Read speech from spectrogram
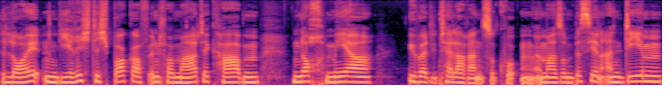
Leuten, die richtig Bock auf Informatik haben, noch mehr über die Tellerrand zu gucken, immer so ein bisschen an dem,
